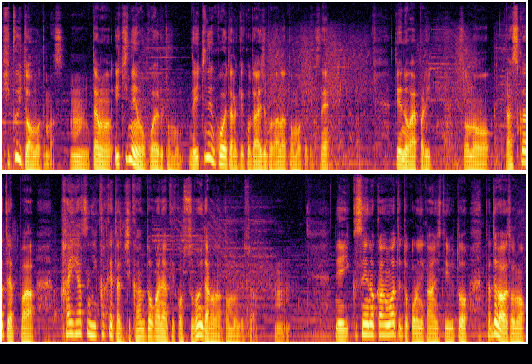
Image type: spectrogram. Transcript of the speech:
低いとは思ってます。うん。多分、1年を超えると思う。で、1年超えたら結構大丈夫かなと思ってるんですね。っていうのがやっぱり、その、ラスクだとやっぱ、開発にかけた時間とお金は結構すごいだろうなと思うんですよ。うん。で、育成の緩和ってところに関して言うと、例えばその、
